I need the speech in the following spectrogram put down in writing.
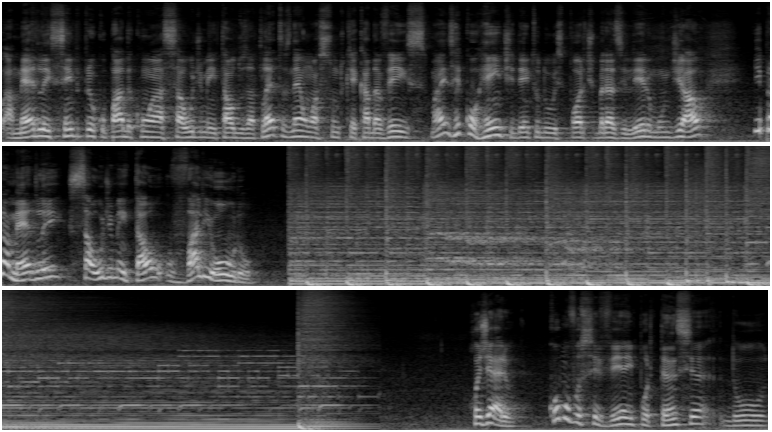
a Medley sempre preocupada com a saúde mental dos atletas, né, um assunto que é cada vez mais recorrente dentro do esporte brasileiro, mundial. E para Medley, saúde mental vale ouro. Rogério, Como você vê a importância do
